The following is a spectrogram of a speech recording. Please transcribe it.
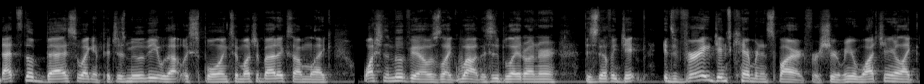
That's the best way I can pitch this movie without like spoiling too much about it. Because I'm like watching the movie, I was like, wow, this is Blade Runner. This is definitely James, it's very James Cameron inspired for sure. When you're watching, you're like,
